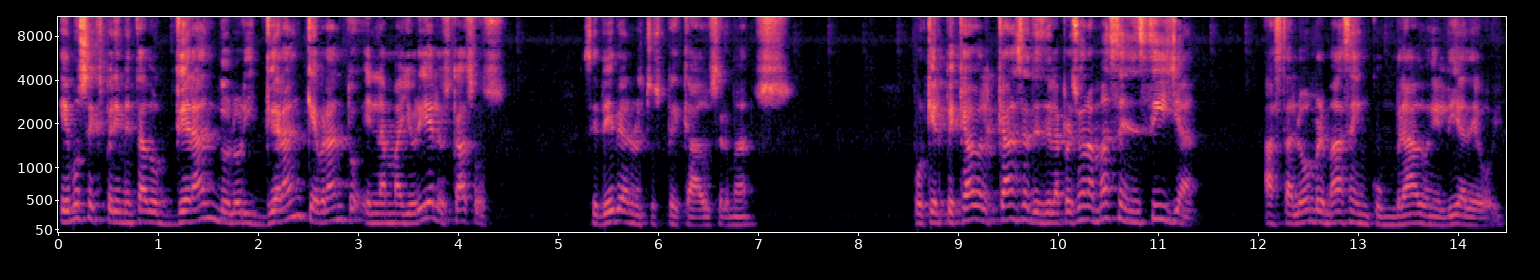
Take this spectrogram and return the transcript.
hemos experimentado gran dolor y gran quebranto en la mayoría de los casos. Se debe a nuestros pecados, hermanos. Porque el pecado alcanza desde la persona más sencilla hasta el hombre más encumbrado en el día de hoy.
